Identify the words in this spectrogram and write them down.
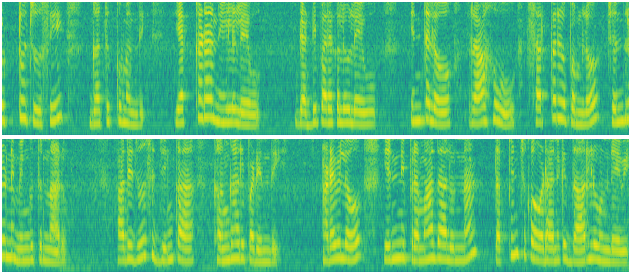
చుట్టూ చూసి గతుక్కుమంది. ఎక్కడా నీళ్ళు లేవు. గడ్డి పరకలు లేవు. ఇంతలో రాహువు సర్పరూపంలో చంద్రుణ్ణి మింగుతున్నాడు. అది చూసి జింక కంగారు పడింది. అడవిలో ఎన్ని ప్రమాదాలున్నా తప్పించుకోవడానికి దారులు ఉండేవి.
